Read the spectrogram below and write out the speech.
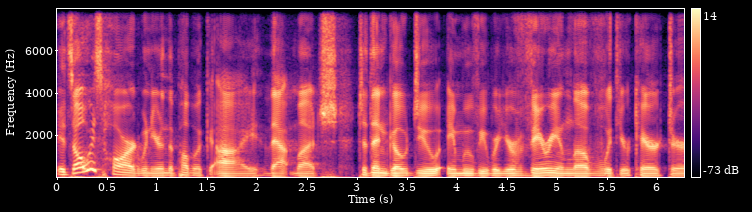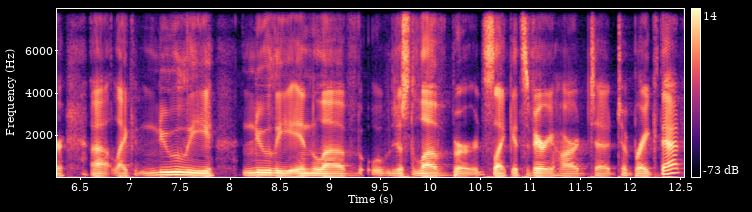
it's always hard when you're in the public eye that much to then go do a movie where you're very in love with your character, uh, like newly newly in love, just lovebirds. Like it's very hard to to break that.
